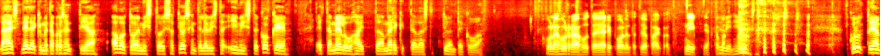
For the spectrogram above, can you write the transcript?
Lähes 40 prosenttia avotoimistoissa työskentelevistä ihmisistä kokee, että melu haittaa merkittävästi työntekoa. Kuulen hurraa-huutoja eri puolilta työpaikoilta. Niin, jatka Hyvin hienosti. Kuluttajan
